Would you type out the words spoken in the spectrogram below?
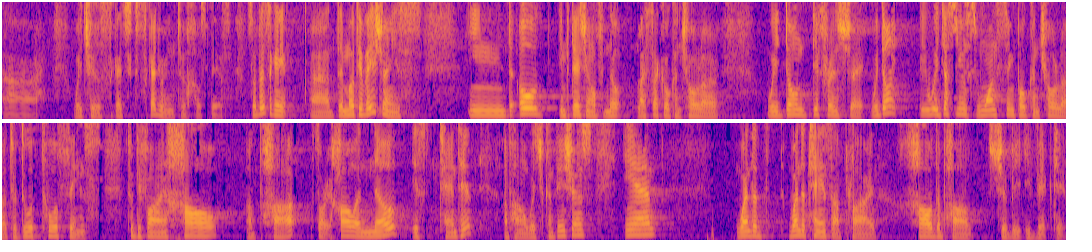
uh, we choose scheduling to host this. So basically, uh, the motivation is in the old implementation of node lifecycle controller, we don't differentiate, we don't, we just use one simple controller to do two things, to define how a pod, sorry, how a node is tainted upon which conditions, and when the, when the taints are applied, how the pod should be evicted.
